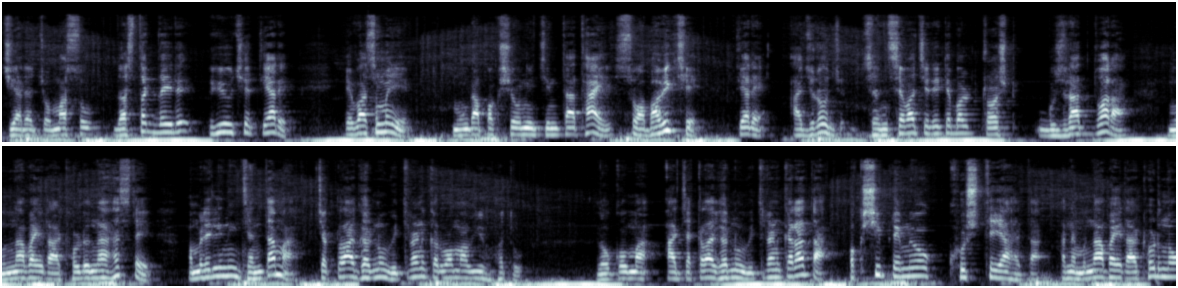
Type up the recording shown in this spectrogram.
જ્યારે ચોમાસું દસ્તક દઈ રહ્યું છે ત્યારે એવા સમયે મૂંગા પક્ષીઓની ચિંતા થાય, સ્વાભાવિક છે. ત્યારે આજરોજ જનસેવા ચેરિટેબલ ટ્રસ્ટ ગુજરાત દ્વારા મુન્નાભાઈ રાઠોડના હસ્તે અમરેલીની જનતામાં ચકલાઘરનું વિતરણ કરવામાં આવ્યું હતું. લોકોમાં આ ચકલાઘરનું વિતરણ કરાતા પક્ષી પ્રેમીઓ ખુશ થયા હતા અને મુન્નાભાઈ રાઠોડનો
